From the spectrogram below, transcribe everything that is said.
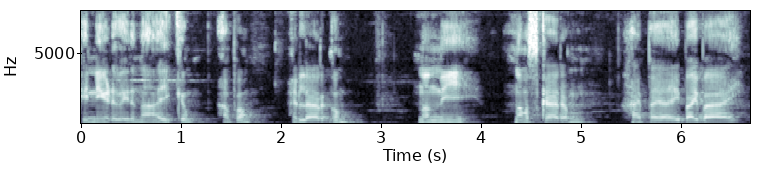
പിന്നീട് വരുന്നതായിരിക്കും. അപ്പം എല്ലാവർക്കും നന്ദി നമസ്കാരം. ഹായ് ബൈ ബൈ ബൈ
